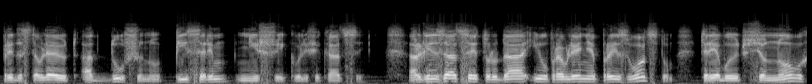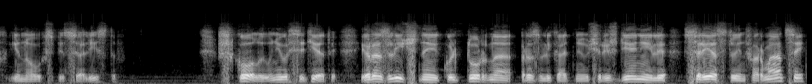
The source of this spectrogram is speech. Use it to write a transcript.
предоставляют отдушину писарям низшей квалификации. Организация труда и управление производством требуют все новых и новых специалистов. Школы, университеты и различные культурно-развлекательные учреждения или средства информации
